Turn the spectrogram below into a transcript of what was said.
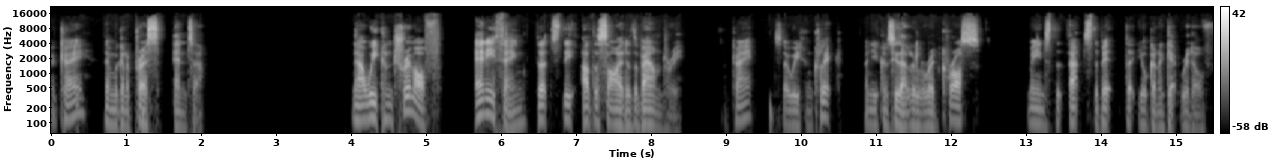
Okay, then we're going to press enter. Now we can trim off anything that's the other side of the boundary. Okay, so we can click and you can see that little red cross means that that's the bit that you're going to get rid of.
